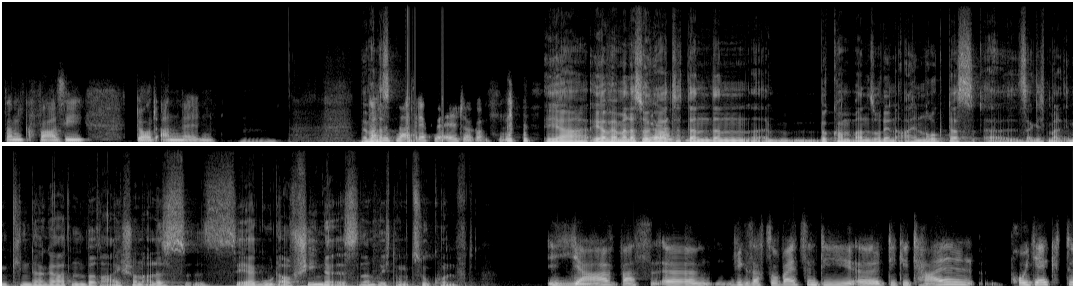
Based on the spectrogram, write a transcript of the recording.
dann quasi dort anmelden. Mhm. Wenn man Das das ist leider für Ältere. Ja, ja, wenn man das so Ja. hört, dann, dann äh, bekommt man so den Eindruck, dass, äh, sag ich mal, im Kindergartenbereich schon alles sehr gut auf Schiene ist, ne, Richtung Zukunft. Ja, was, ähm, wie gesagt, soweit sind die äh, Digitalprojekte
